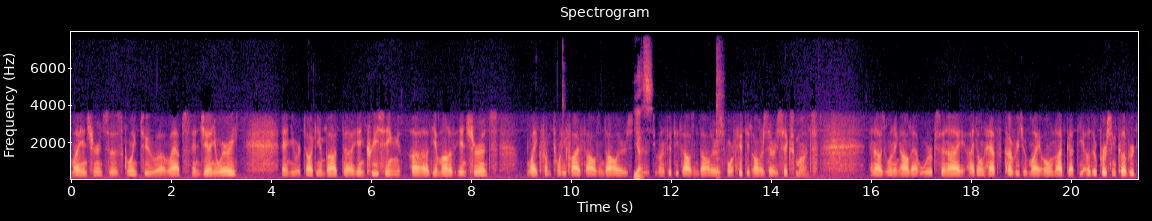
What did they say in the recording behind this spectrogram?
My insurance is going to uh, lapse in January, and you were talking about uh, increasing uh, the amount of insurance, like from twenty-five thousand dollars yes. to two hundred fifty thousand dollars for fifty dollars every six months and I was wondering how that works. And I I don't have coverage of my own. I've got the other person covered,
